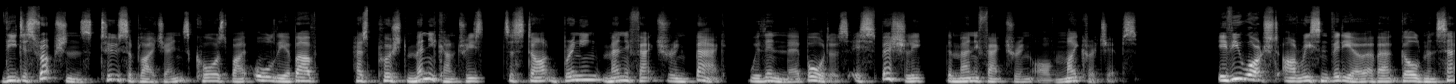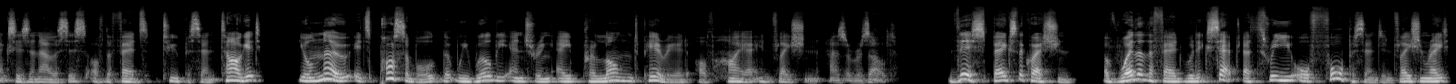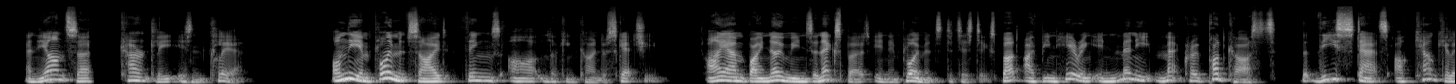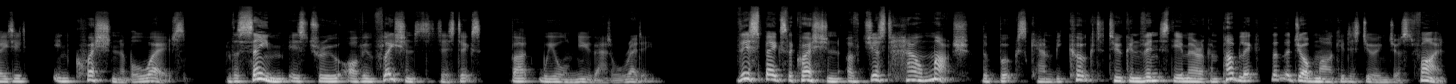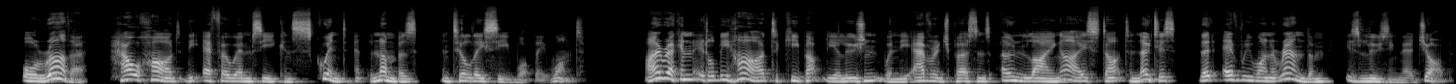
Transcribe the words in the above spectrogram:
The disruptions to supply chains caused by all the above has pushed many countries to start bringing manufacturing back within their borders, especially the manufacturing of microchips. If you watched our recent video about Goldman Sachs' analysis of the Fed's 2% target, you'll know it's possible that we will be entering a prolonged period of higher inflation as a result. This begs the question of whether the Fed would accept a 3 or 4% inflation rate, and the answer currently isn't clear. On the employment side, things are looking kind of sketchy. I am by no means an expert in employment statistics, but I've been hearing in many macro podcasts that these stats are calculated in questionable ways. The same is true of inflation statistics, but we all knew that already. This begs the question of just how much the books can be cooked to convince the American public that the job market is doing just fine, or rather, how hard the FOMC can squint at the numbers until they see what they want. I reckon it'll be hard to keep up the illusion when the average person's own lying eyes start to notice that everyone around them is losing their job.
